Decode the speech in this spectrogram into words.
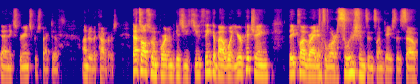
an, experience perspective under the covers. That's also important because you, you think about what you're pitching, they plug right into Laura's solutions in some cases. So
